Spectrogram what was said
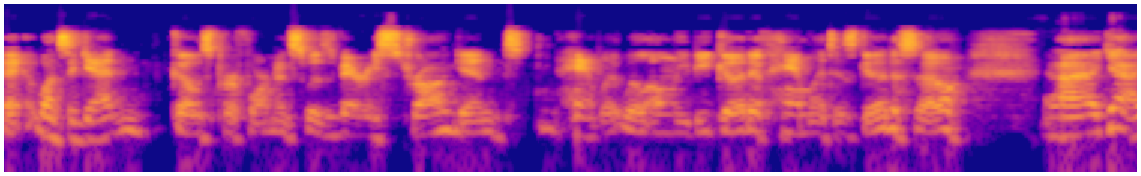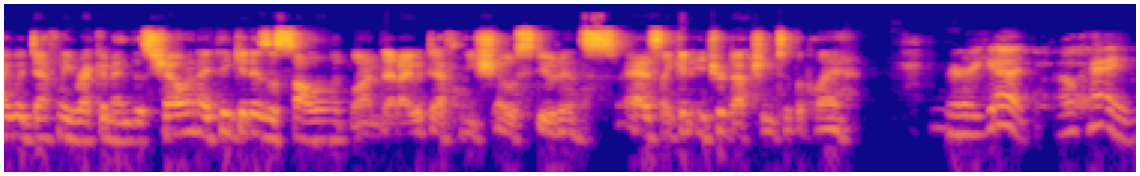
eh, once again, Goad's performance was very strong, and Hamlet will only be good if Hamlet is good. So, uh, yeah, I would definitely recommend this show, and I think it is a solid one that I would definitely show students as like an introduction to the play. Very good. Okay.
